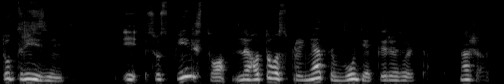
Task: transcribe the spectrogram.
Тут різність. І суспільство не готове сприйняти будь-який результат. На жаль.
